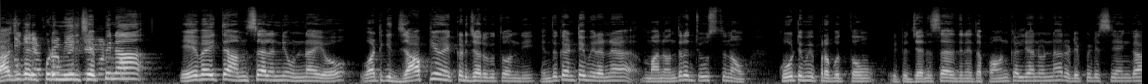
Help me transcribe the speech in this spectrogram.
బాజీ గారు ఇప్పుడు మీరు చెప్పిన ఏవైతే అంశాలన్నీ ఉన్నాయో వాటికి జాప్యం ఎక్కడ జరుగుతోంది? ఎందుకంటే మీరు అన్న మనందరం చూస్తున్నాం కూటమి ప్రభుత్వం ఇటు జనసేన అధినేత పవన్ కళ్యాణ్ ఉన్నారు డిప్యూటీ సీఎంగా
